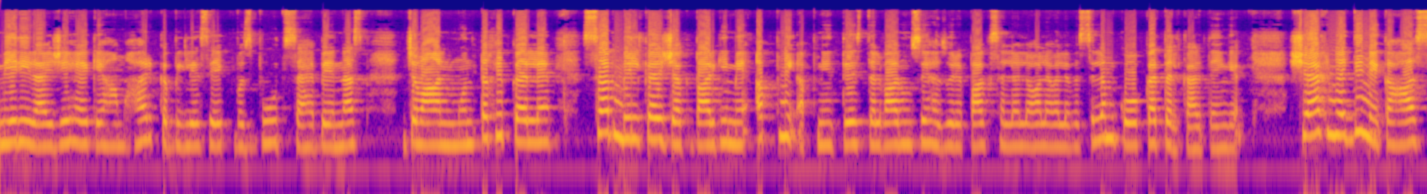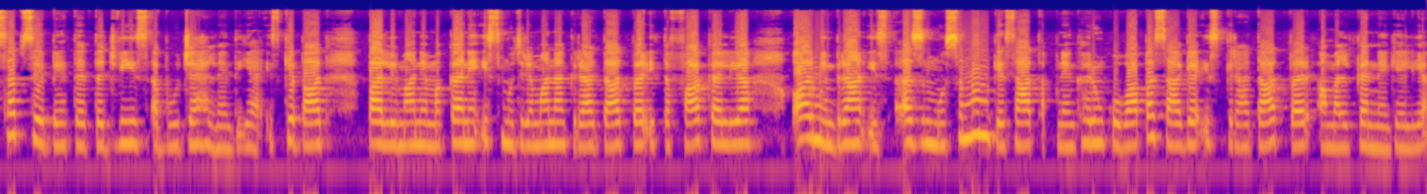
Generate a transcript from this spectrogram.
मेरी राय यह है कि हम हर कबीले से एक मज़बूत साहब नस्ब जवान मुंतखब कर लें। सब मिलकर जगबारगी में अपनी अपनी तेज तलवारों से हजूर पाक सल्लल्लाहु अलैहि वसल्लम को कत्ल कर देंगे। शेख नदी ने कहा, सबसे बेहतर तजवीज़ अबू जहल ने दिया इसके बाद पार्लिमान मक्का ने इस मुजरमाना करारदाद पर इतफाक़ कर लिया और मम्बरान इस अज़म मुसम के साथ अपने घरों को वापस आ गया इस करारदाद पर अमल करने के लिए।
